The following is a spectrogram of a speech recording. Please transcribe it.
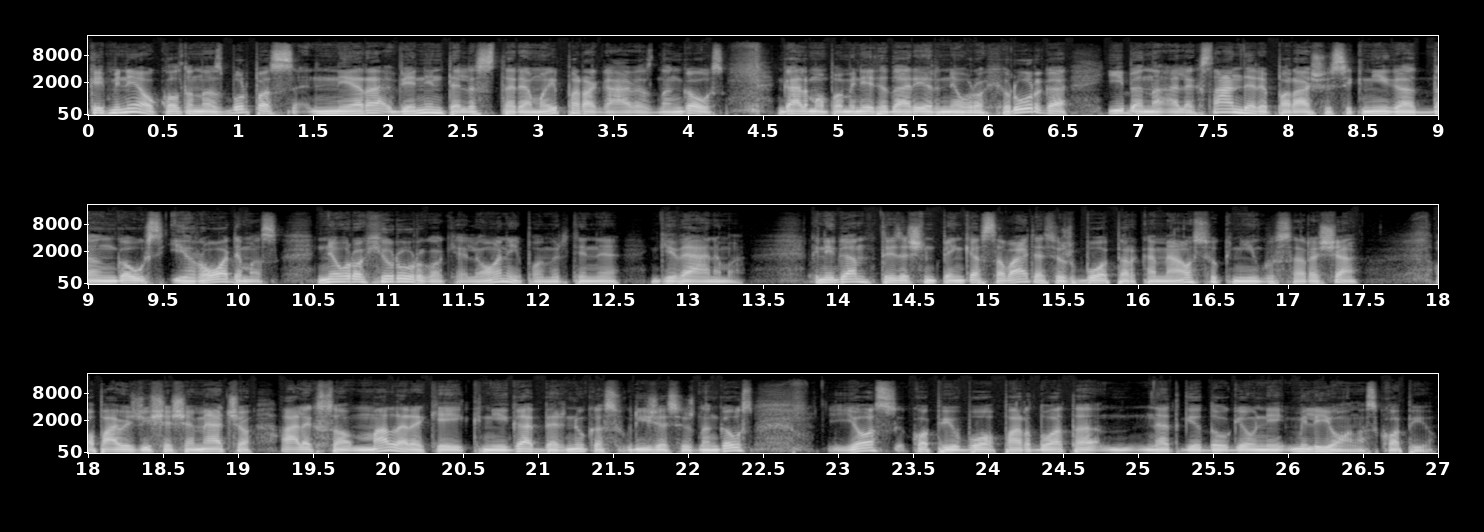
Kaip minėjau, Koltonas Burpas nėra vienintelis tariamai paragavęs dangaus. Galima paminėti dar ir neurochirurgą Ibeną Aleksandrį parašiusi knygą Dangaus įrodymas - neurochirurgo kelionė į pomirtinį gyvenimą. Knyga 35 savaitės išbuvo perkamiausių knygų sąraše. O pavyzdžiui, šešiamečio Alekso Malarekei knyga Berniukas sugrįžęs iš dangaus, jos kopijų buvo parduota netgi daugiau nei milijonas kopijų.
